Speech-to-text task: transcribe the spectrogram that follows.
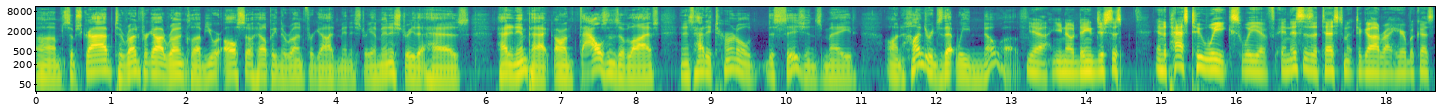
um, subscribe to Run for God Run Club, you are also helping the Run for God ministry, a ministry that has had an impact on thousands of lives and has had eternal decisions made on hundreds that we know of. Yeah, you know, Dean, just this in the past two weeks, we have, and this is a testament to God right here because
